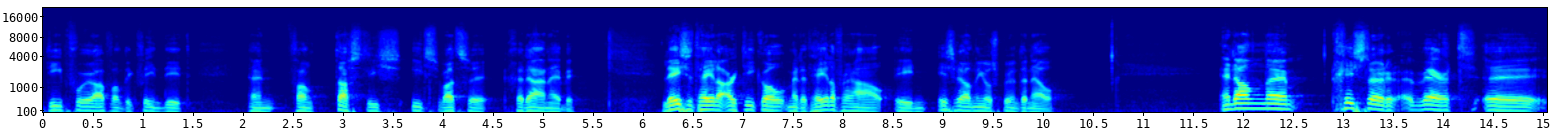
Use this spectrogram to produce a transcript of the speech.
diep vooraf, want ik vind dit een fantastisch iets wat ze gedaan hebben. Lees het hele artikel met het hele verhaal in israelnieuws.nl. En dan, uh, gisteren werd, uh,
